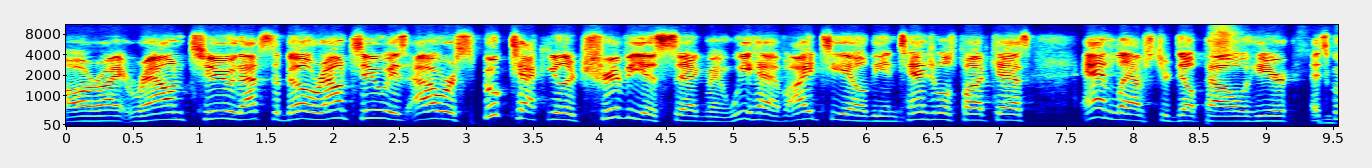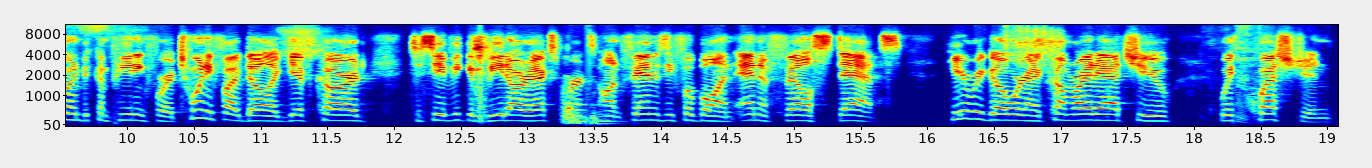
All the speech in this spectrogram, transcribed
All right, round two. That's the bell. Round two is our spooktacular trivia segment. We have ITL, the Intangibles podcast, and Labster Del Powell here. That's going to be competing for a $25 gift card to see if he can beat our experts on fantasy football and NFL stats. Here we go. We're going to come right at you with question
